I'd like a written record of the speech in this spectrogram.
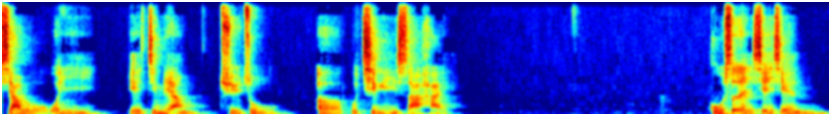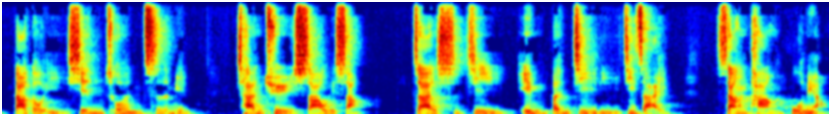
小如文仪也尽量驱逐。而不轻易杀害。古圣先贤大都以心存慈悯，常去杀为上。在《史记·因本纪》里记载商汤护鸟，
